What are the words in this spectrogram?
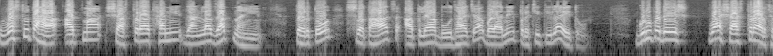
वस्तुत आत्मा शास्त्रार्थाने जाणला जात नाही तर तो स्वतःच आपल्या बोधाच्या बळाने प्रचितीला येतो. गुरुपदेश वा शास्त्रार्थ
